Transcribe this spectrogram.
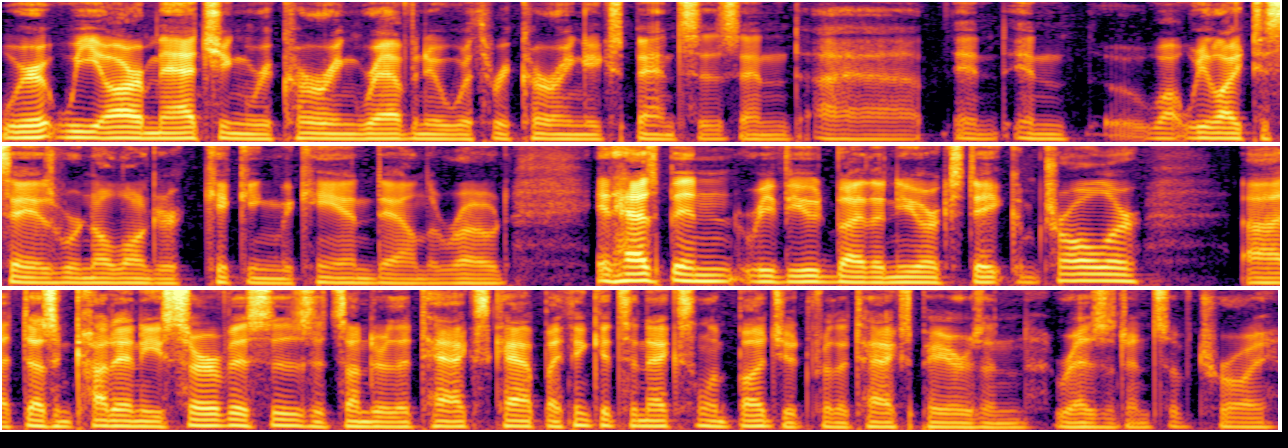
we're, we are matching recurring revenue with recurring expenses. And, uh, and, and what we like to say is we're no longer kicking the can down the road. It has been reviewed by the New York State Comptroller. Uh, it doesn't cut any services. It's under the tax cap. I think it's an excellent budget for the taxpayers and residents of Troy.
